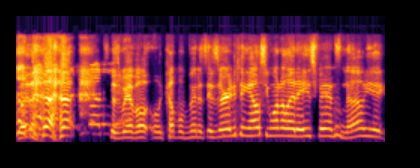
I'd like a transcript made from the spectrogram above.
Because we have a, a, couple minutes. Is there anything else you want to let A's fans know? You,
